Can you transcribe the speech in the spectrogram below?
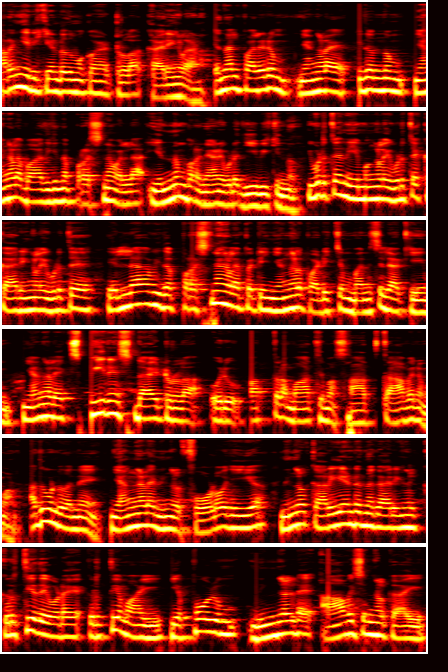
അറിഞ്ഞിരിക്കേണ്ടതുമൊക്കെ ആയിട്ടുള്ള കാര്യങ്ങളാണ്. എന്നാൽ പലരും ഞങ്ങളെ ഇതൊന്നും ഞങ്ങളെ ബാധിക്കുന്ന പ്രശ്നമല്ല എന്നും പറഞ്ഞാണ് ഇവിടെ ജീവിക്കുന്നത്. ഇവിടുത്തെ നിയമങ്ങളെ ഇവിടുത്തെ കാര്യങ്ങളെ ഇവിടുത്തെ എല്ലാവിധ പ്രശ്നങ്ങളെപ്പറ്റി ഞങ്ങൾ പഠിച്ചും മനസ്സിലാക്കിയും ഞങ്ങൾ എക്സ്പീരിയൻസ്ഡ് ആയിട്ടുള്ള ഒരു പത്രമാധ്യമ സ്ഥാപനമാണ്. അതുകൊണ്ട് തന്നെ ഞങ്ങളെ നിങ്ങൾ ഫോളോ ചെയ്യുക. നിങ്ങൾക്ക് അറിയേണ്ടുന്ന കാര്യങ്ങൾ കൃത്യതയോടെ കൃത്യമായി എപ്പോഴും നിങ്ങളുടെ ആവശ്യങ്ങൾക്കായി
